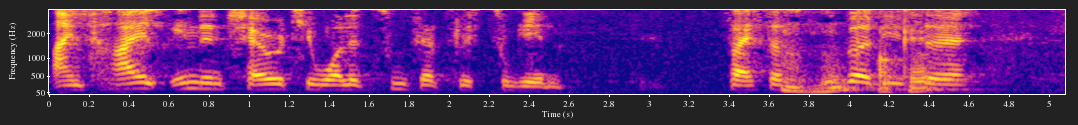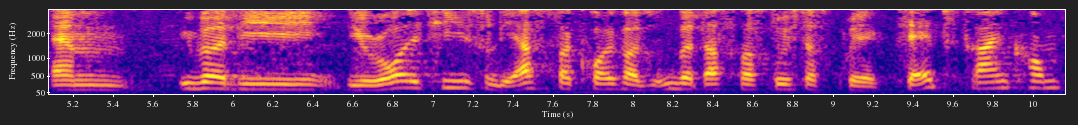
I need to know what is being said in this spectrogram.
ein Teil in den Charity Wallet zusätzlich zu geben. Das heißt, dass mhm, über okay. diese, ähm, über die, die Royalties und die Erstverkäufe, also über das, was durch das Projekt selbst reinkommt,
